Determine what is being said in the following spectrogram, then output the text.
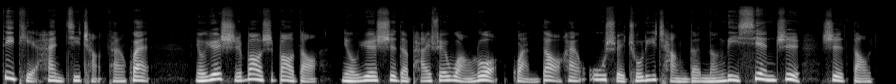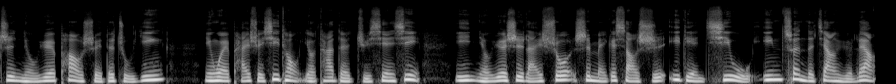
地铁和机场瘫痪。纽约时报是报道，纽约市的排水网络、管道和污水处理厂的能力限制是导致纽约泡水的主因，因为排水系统有它的局限性。以纽约市来说，是每个小时一点七五英寸的降雨量，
